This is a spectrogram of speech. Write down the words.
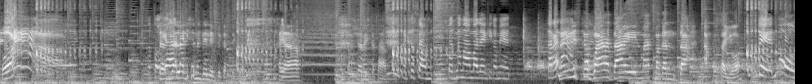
Wow! Totoo Siya, yan. lagi siya naglilibre kasi. Kaya, hindi ko siya rin kasama. Nagsasample. Pag namamalengke kami, tara na! Nainis ka ba dahil mas maganda ako sa'yo? Hindi, no!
